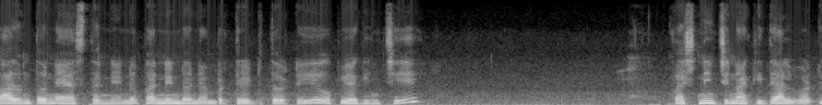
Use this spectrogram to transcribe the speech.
పాదంతోనే వేస్తాను నేను. పన్నెండో నెంబర్ థ్రెడ్ తోటి ఉపయోగించి ఫస్ట్ నుంచి నాకు ఇదే అలవాటు.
